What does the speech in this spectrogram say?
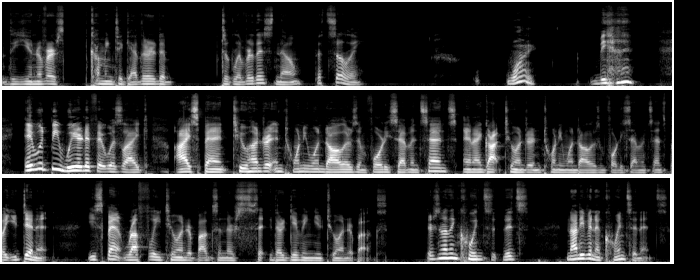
the universe coming together to deliver this? No, that's silly. Why? it would be weird if it was like I spent two hundred and twenty-one dollars and forty-seven cents, and I got two hundred and twenty-one dollars and forty-seven cents, but you didn't. You spent roughly two hundred bucks, and they're they're giving you two hundred bucks. There's nothing coincidence. It's not even a coincidence.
